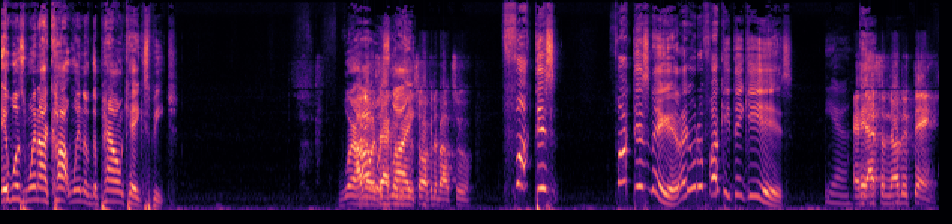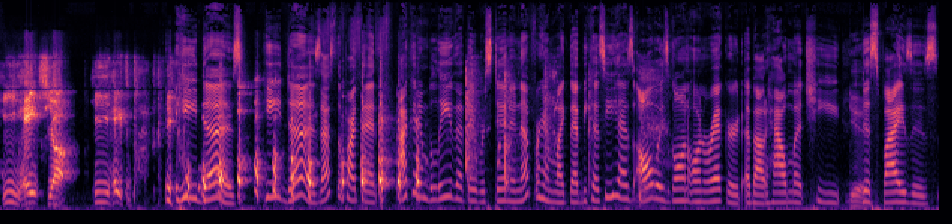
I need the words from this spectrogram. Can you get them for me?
it was when I caught wind of the pound cake speech, where I I, know was exactly what like, you're talking about too. "Fuck this, fuck this nigga! Like, who the fuck he think he is?" yeah. And that's another thing. He hates y'all. He hates black people. He does. He does. That's the part that I couldn't believe that they were standing up for him like that because he has always gone on record about how much he Yeah. despises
